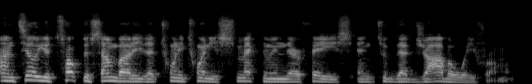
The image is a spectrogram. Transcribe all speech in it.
until you talk to somebody that 2020 smacked them in their face and took that job away from them.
